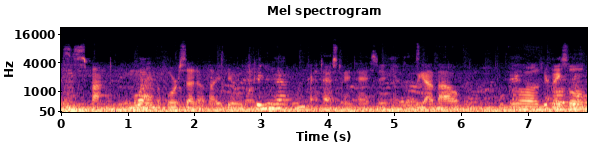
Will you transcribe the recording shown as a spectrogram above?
breakfast spot the morning before setup. How you feeling, Dad? Can you have one? Fantastic. Fantastic. We got about oh, nice little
